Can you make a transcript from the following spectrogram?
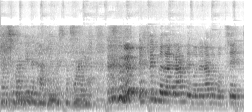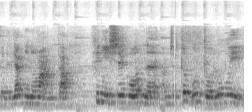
Non sopravviverai in questa saga. Il film da grande con Renato Pozzetto degli anni 90 finisce con a un certo punto lui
